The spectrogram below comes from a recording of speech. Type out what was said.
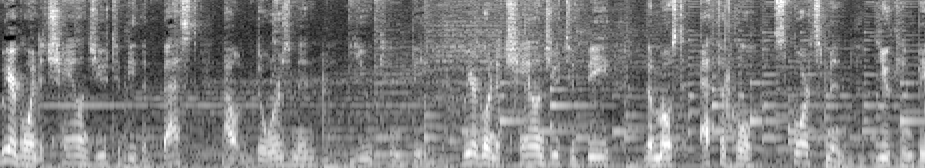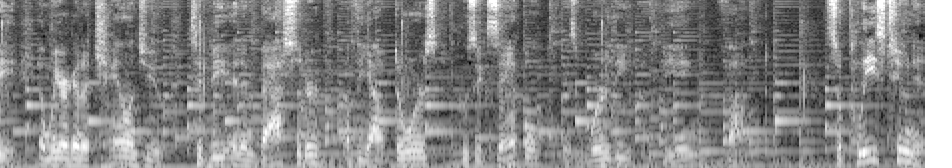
We are going to challenge you to be the best outdoorsman you can be. We are going to challenge you to be the most ethical sportsman you can be. And we are going to challenge you to be an ambassador of the outdoors whose example is worthy of being followed. So please tune in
